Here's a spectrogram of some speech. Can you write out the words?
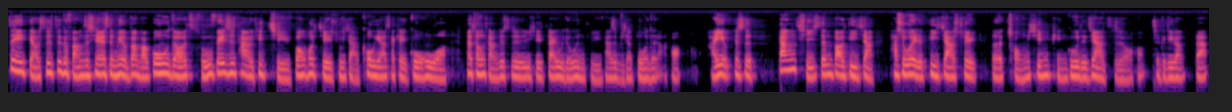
这也表示这个房子现在是没有办法过户的哦，除非是他要去解封或解除假扣押才可以过户哦。那通常就是一些债务的问题，它是比较多的啦。哈，还有就是当期申报地价，它是为了地价税而重新评估的价值哦。哈，这个地方大家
